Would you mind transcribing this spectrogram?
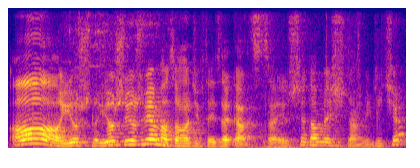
O, już, już, już wiem o co chodzi w tej zagadce. Już się domyślam, widzicie?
